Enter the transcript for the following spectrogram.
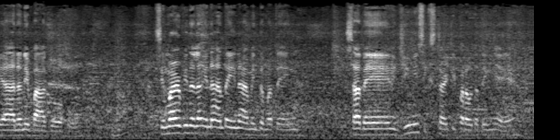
Kaya nanibago ako. Si Marvin na lang inaantay namin dumating. Sabi Jimmy 6.30 pa raw dating niya eh.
